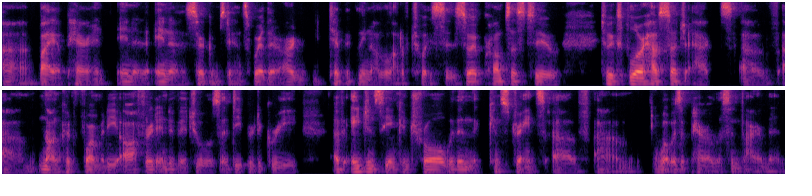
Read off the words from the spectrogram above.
uh, by a parent in a in a circumstance where there are typically not a lot of choices so it prompts us to to explore how such acts of um, nonconformity offered individuals a deeper degree of agency and control within the constraints of um, what was a perilous environment.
